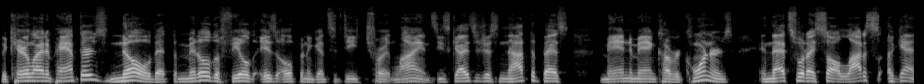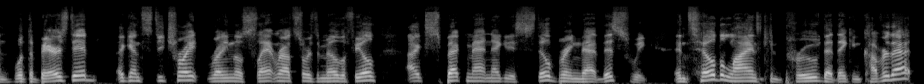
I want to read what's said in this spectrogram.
the Carolina Panthers know that the middle of the field is open against the Detroit Lions. These guys are just not the best man to man covered corners. And that's what I saw a lot of, again, what the Bears did against Detroit, running those slant routes towards the middle of the field. I expect Matt Nagy to still bring that this week until the Lions can prove that they can cover that.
